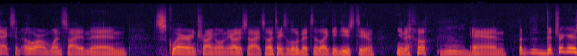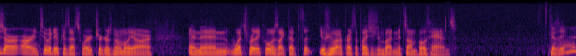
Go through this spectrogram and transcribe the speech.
x and o are on one side and then square and triangle on the other side. So that takes a little bit to like get used to you know? And but the triggers are, are intuitive because that's where triggers normally are. And then what's really cool is like the if you want to press the playstation button it's on both hands because it, oh,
